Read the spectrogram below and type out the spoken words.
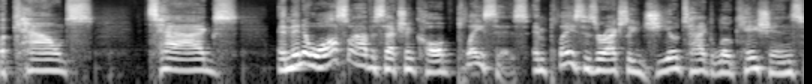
accounts, tags, and then it will also have a section called places. And places are actually geotagged locations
